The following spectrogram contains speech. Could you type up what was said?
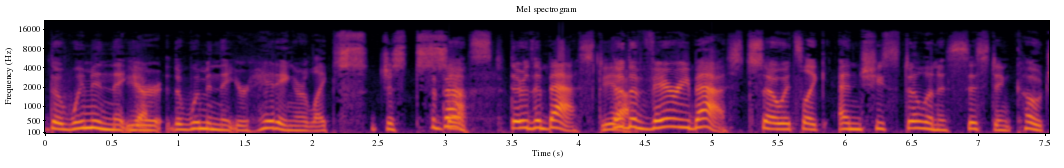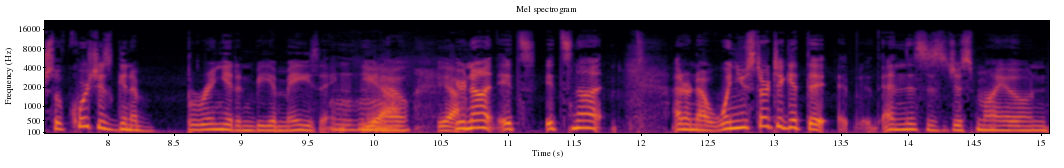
the women that Yeah. you're the women that you're hitting are like s- just The so- best. They're the best. Yeah. They're the very best. So it's like, and she's still an assistant coach. So of course she's going to bring it and be amazing. You Mm-hmm. Yeah. know, Yeah. you're not. It's it's not. I don't know. When you start to get the, and this is just my own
